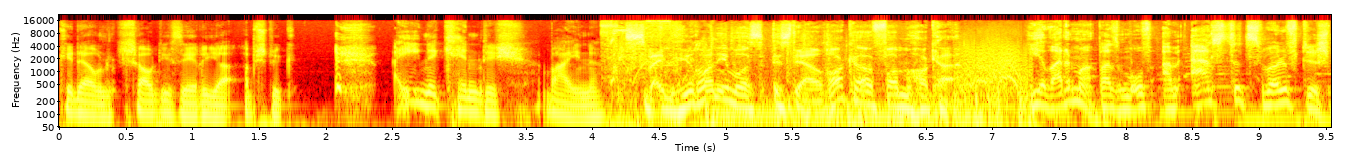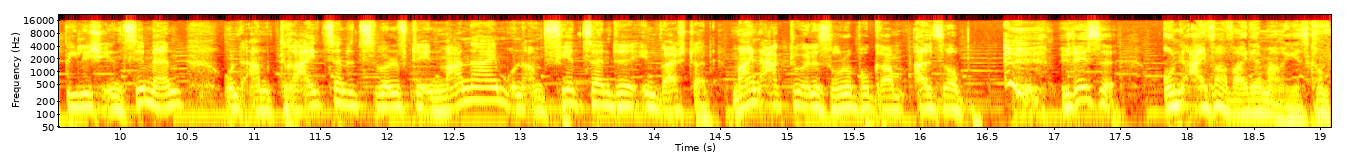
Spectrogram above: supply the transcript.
Kinder, und schau die Serie am Stück. Eine kennt dich, Weine. Sven Hieronymus ist der Rocker vom Hocker. Hier, warte mal, pass mal auf. Am 1.12. spiele ich in Zimmern und am 13.12. in Mannheim und am 14. in Werstadt. Mein aktuelles Soloprogramm, als ob. Verstehst du? Und einfach weitermachen. Jetzt komm.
